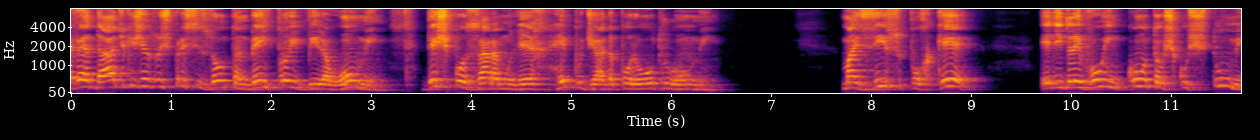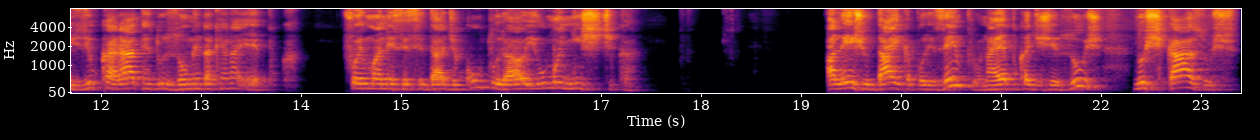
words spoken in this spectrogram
É verdade que Jesus precisou também proibir ao homem desposar a mulher repudiada por outro homem. Mas isso porque ele levou em conta os costumes e o caráter dos homens daquela época foi uma necessidade cultural e humanística. A lei judaica, por exemplo, na época de Jesus, nos casos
